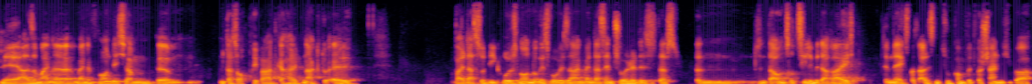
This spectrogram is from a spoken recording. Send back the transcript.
nee, also meine, meine Frau und ich haben ähm, das auch privat gehalten aktuell, weil das so die Größenordnung ist, wo wir sagen, wenn das entschuldet ist, das, dann sind da unsere Ziele mit erreicht. Demnächst, was alles hinzukommt, wird wahrscheinlich über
